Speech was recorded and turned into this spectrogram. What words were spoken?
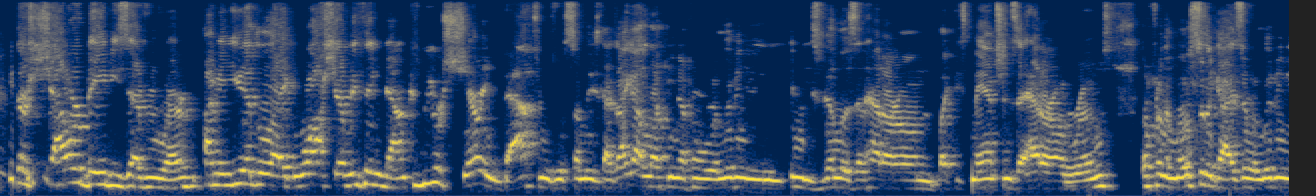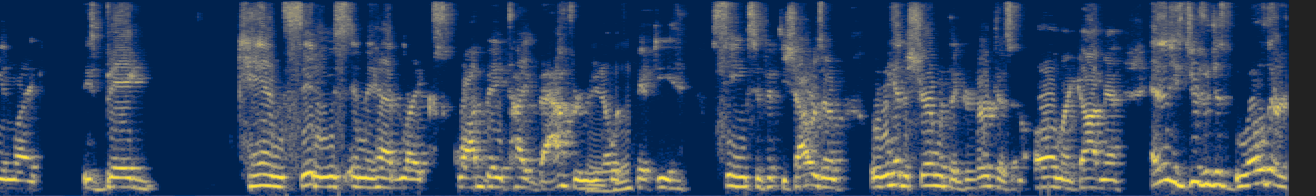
there's shower babies everywhere. I mean, you had to like wash everything down because we were sharing bathrooms with some of these guys. I got lucky enough when we were living in, in these villas and had our own, like these mansions that had our own rooms. But for the most of the guys that were living in like these big can cities and they had like squad bay type bathrooms, you know, with mm-hmm. 50 sinks and 50 showers in them, where we had to share them with the Gurkhas. And oh my God, man. And then these dudes would just blow their,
